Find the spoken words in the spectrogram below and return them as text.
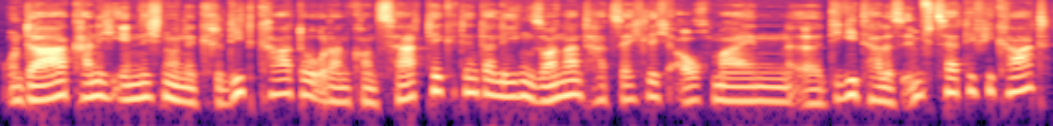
Und da kann ich eben nicht nur eine Kreditkarte oder ein Konzertticket hinterlegen, sondern tatsächlich auch mein äh, digitales Impfzertifikat.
